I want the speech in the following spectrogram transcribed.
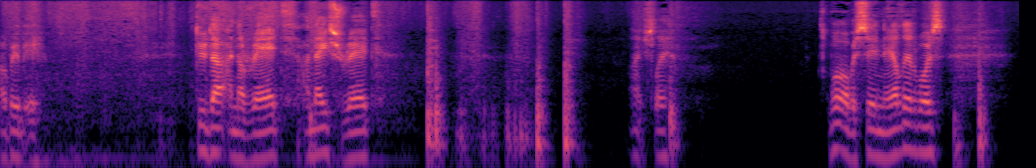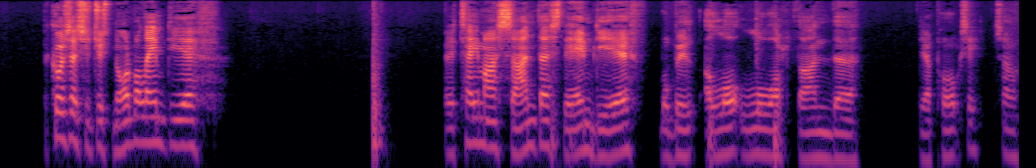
I'll be able to do that in a red, a nice red. Actually, what I was saying earlier was, because this is just normal MDF, by the time I sand this, the MDF will be a lot lower than the, the epoxy. So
